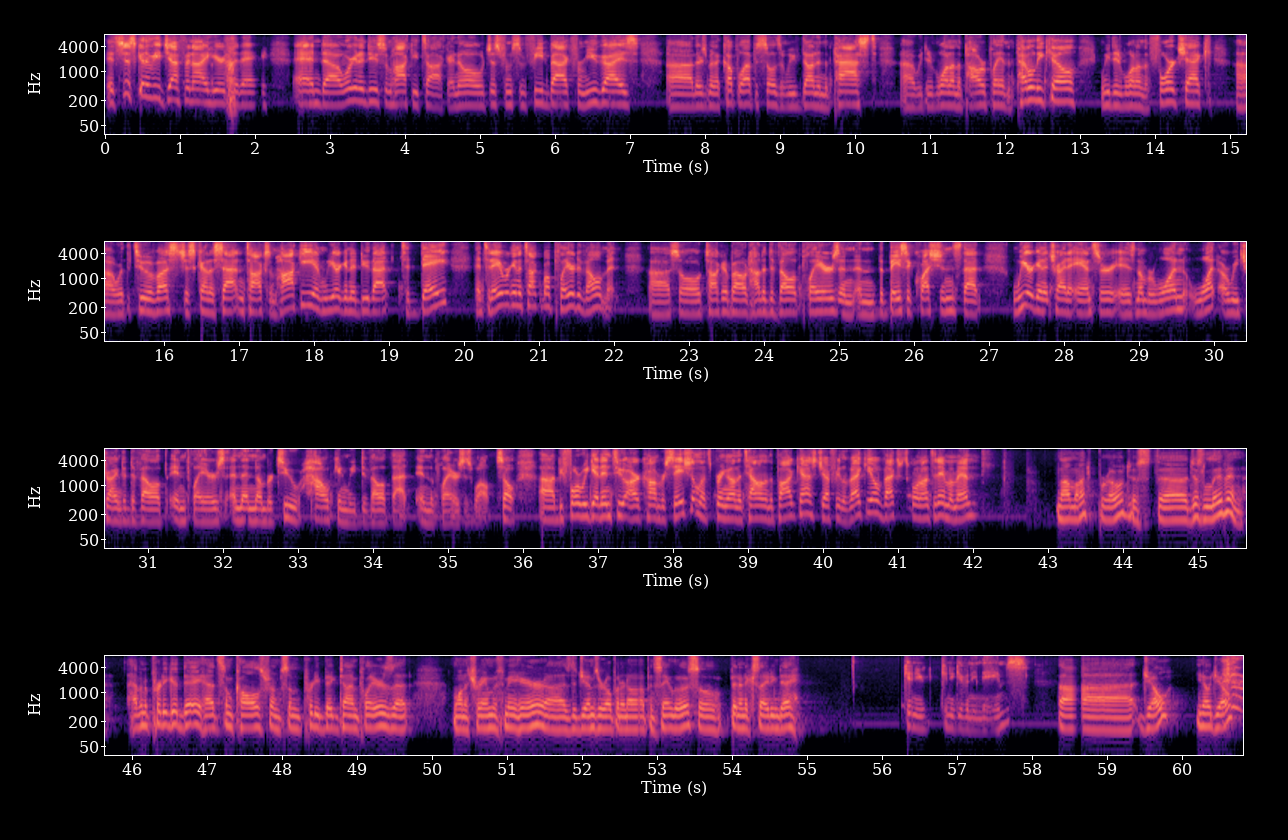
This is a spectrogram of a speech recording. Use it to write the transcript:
it's just going to be Jeff and I here today, and uh, we're going to do some hockey talk. I know just from some feedback from you guys, uh, there's been a couple episodes that we've done in the past. Uh, we did one on the power play and the penalty kill. We did one on the forecheck, uh, where the two of us just kind of sat and talked some hockey, and we are going to do that today. And today we're going to talk about player development. Uh, so, talking about how to develop players and, and the basic questions that we are going to try to answer is number one, what are we trying to develop in players? And then number two, how can we develop that in the players as well? So, uh, before we get into our conversation, let's bring on the talent of the podcast, Jeffrey LoVecchio. Vex, what's going on today, my man? Not much, bro. Just uh, just living, having a pretty good day. Had some calls from some pretty big time players that want to train with me here uh, as the gyms are opening up in St. Louis. So been an exciting day. Can you can you give any names? Uh, Joe, you know Joe.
